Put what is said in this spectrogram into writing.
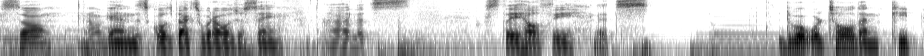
So, you know, again, this goes back to what I was just saying. Uh, let's stay healthy. Let's do what we're told and keep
